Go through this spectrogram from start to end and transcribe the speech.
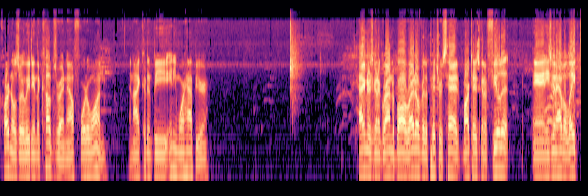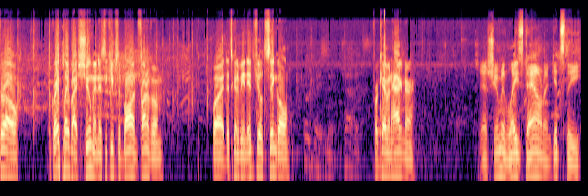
Cardinals are leading the Cubs right now, 4 to 1. And I couldn't be any more happier. Hagner's going to ground the ball right over the pitcher's head. Marte's going to field it, and he's going to have a late throw. A great play by Schumann as he keeps the ball in front of him. But it's going to be an infield single for Kevin Hagner. Yeah, Schumann lays down and gets the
